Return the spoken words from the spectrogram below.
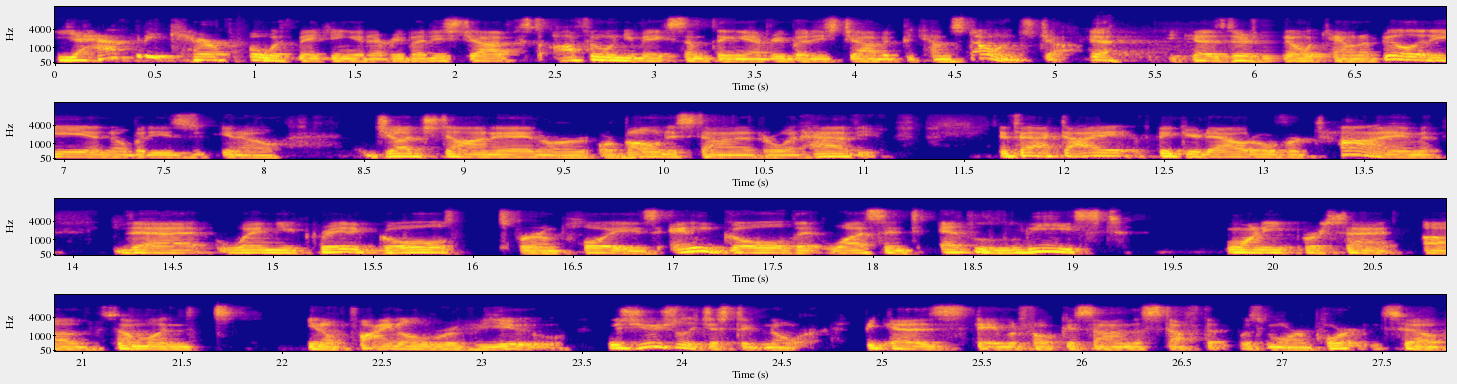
you have to be careful with making it everybody's job because often when you make something everybody's job, it becomes no one's job. Yeah. Because there's no accountability and nobody's, you know, judged on it or or bonused on it or what have you. In fact, I figured out over time that when you created goals for employees, any goal that wasn't at least 20% of someone's you know final review was usually just ignored because they would focus on the stuff that was more important. So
